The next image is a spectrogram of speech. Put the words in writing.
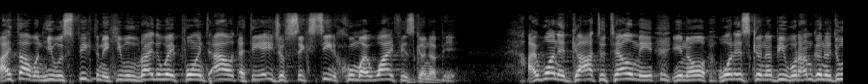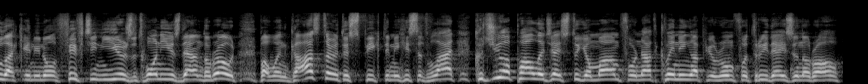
I thought when He will speak to me, He will right away point out at the age of 16 who my wife is gonna be. I wanted God to tell me, you know, what is going to be, what I'm going to do like in, you know, 15 years or 20 years down the road. But when God started to speak to me, He said, Vlad, could you apologize to your mom for not cleaning up your room for three days in a row?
